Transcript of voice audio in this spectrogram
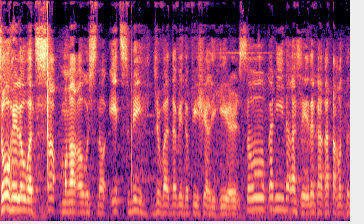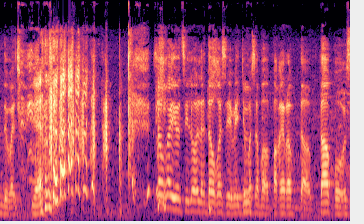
So, hello, what's up mga kausno? It's me, Juba David officially here. So, kanina kasi, nagkakatakot nun, di ba? Yeah. so, ngayon, si Lola daw kasi medyo masama ang pakiramdam. Tapos,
